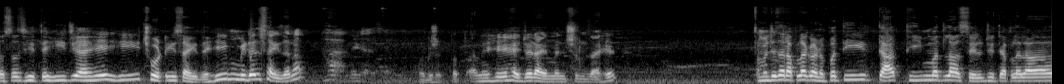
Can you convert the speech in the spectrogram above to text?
तसंच इथे ही जी आहे ही छोटी साईज आहे. ही मिडल साईज आहे ना? हा बघू शकतात. आणि हे ह्याचे डायमेन्शन्स आहेत म्हणजे जर आपला गणपती त्या थीम मधला असेल जिथे आपल्याला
